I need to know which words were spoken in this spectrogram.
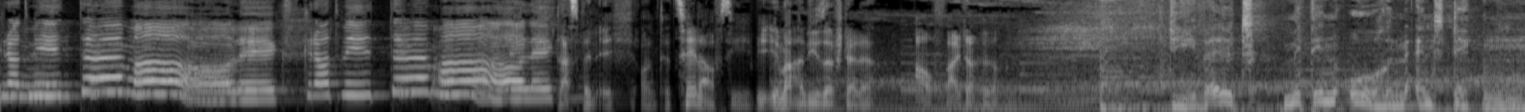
grad mit dem Alex, grad mit dem Alex. Das bin ich und zähle auf Sie, wie immer an dieser Stelle. Auf Weiterhören. Die Welt mit den Ohren entdecken.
